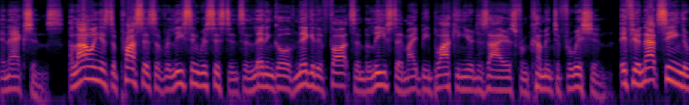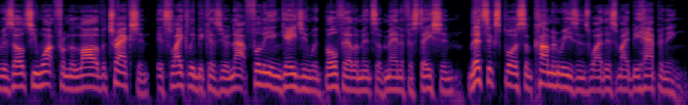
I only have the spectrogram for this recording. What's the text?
and actions. Allowing is the process of releasing resistance and letting go of negative thoughts and beliefs that might be blocking your desires from coming to fruition. If you're not seeing the results you want from the law of attraction, it's likely because you're not fully engaging with both elements of manifestation. Let's explore some common reasons why this might be happening.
